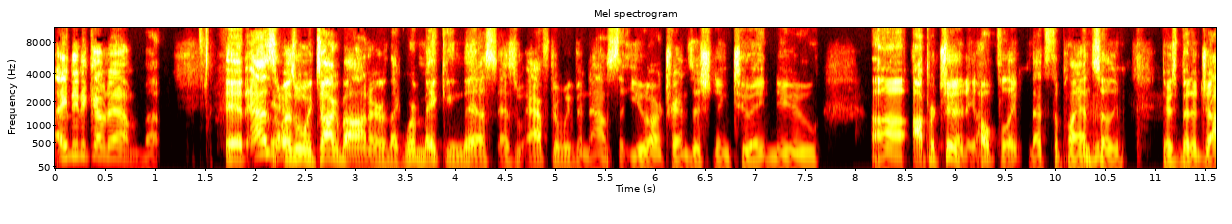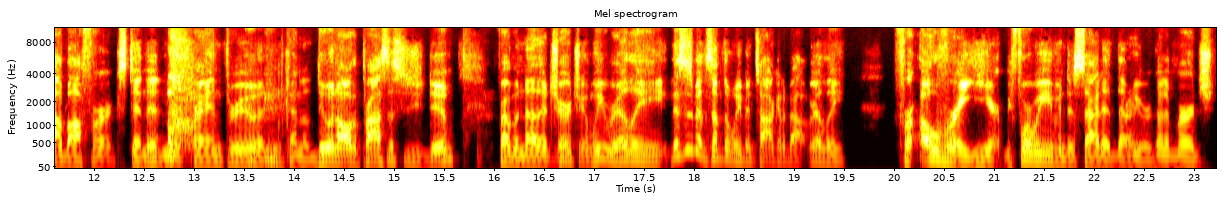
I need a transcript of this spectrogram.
I need to come down, but and as Yeah. as when we talk about honor, like we're making this as after we've announced that you are transitioning to a new uh opportunity. Hopefully, that's the plan. Mhm. So there's been a job offer extended, and you're praying through and kind of doing all the processes you do from another church. And we really this has been something we've been talking about really for over a year before we even decided that we were going to merge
